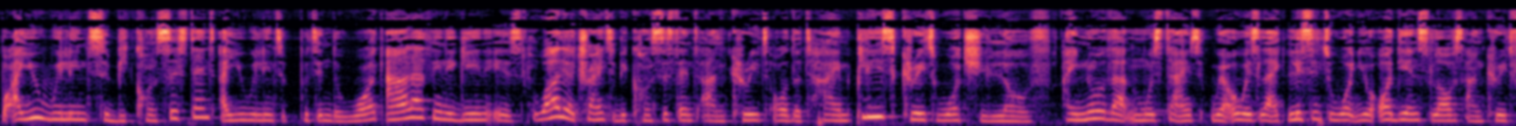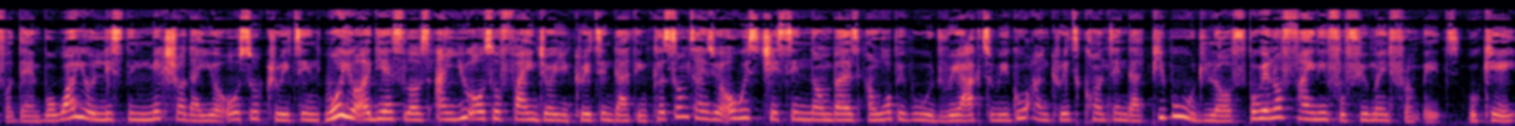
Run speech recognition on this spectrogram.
But are you willing to be consistent? Are you willing to put in the work? Another thing again is while you're trying to be consistent and create all the time, please create what you love. I know that most times we're always like, listen to what your audience loves and create for them. But while you're listening, make sure that you're also creating what your audience loves and you also find joy in creating that thing. Because sometimes we're always chasing numbers and what people would react to. We go and create content that people would love, but we're not finding fulfillment from it. Okay.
